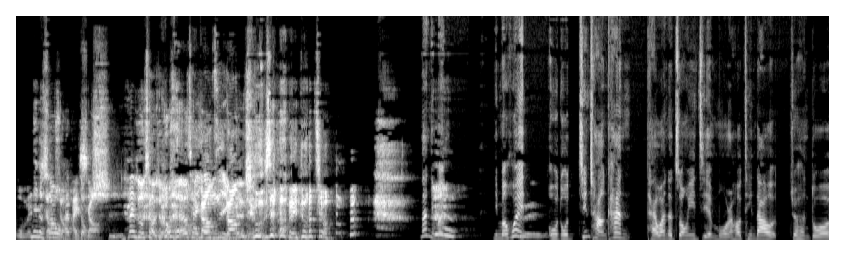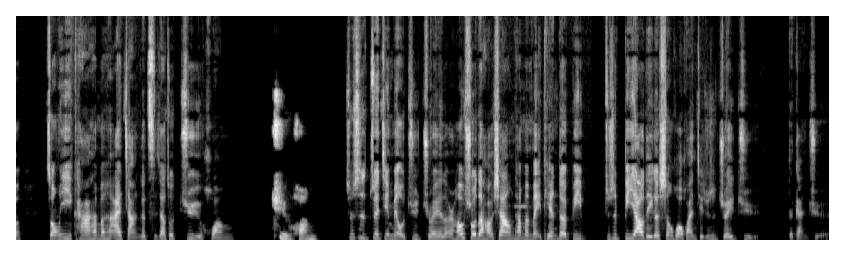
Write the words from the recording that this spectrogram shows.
我们那个时候小我还不懂熊还小，事，那时候小熊 我可能才幼刚刚 出生没多久。那你们 你们会，我我经常看台湾的综艺节目，然后听到就很多综艺咖他们很爱讲一个词叫做剧荒，剧荒，就是最近没有剧追了，然后说的好像他们每天的必就是必要的一个生活环节就是追剧的感觉。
